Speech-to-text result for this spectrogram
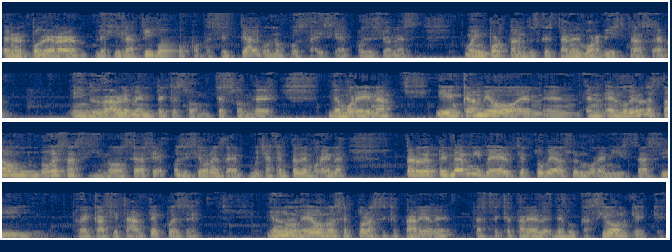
en el poder eh, legislativo, por decirte algo, ¿no? Pues ahí sí hay posiciones muy importantes que están en morenistas, eh, indudablemente, que son, que son de, Morena. Y en cambio, en, el gobierno de Estado no es así, ¿no? O sea, sí hay posiciones de mucha gente de Morena, pero de primer nivel que tú veas un morenista así recalcitrante, pues eh, yo no lo veo, ¿no? Excepto la secretaria de, la secretaria de, Educación, que, que,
